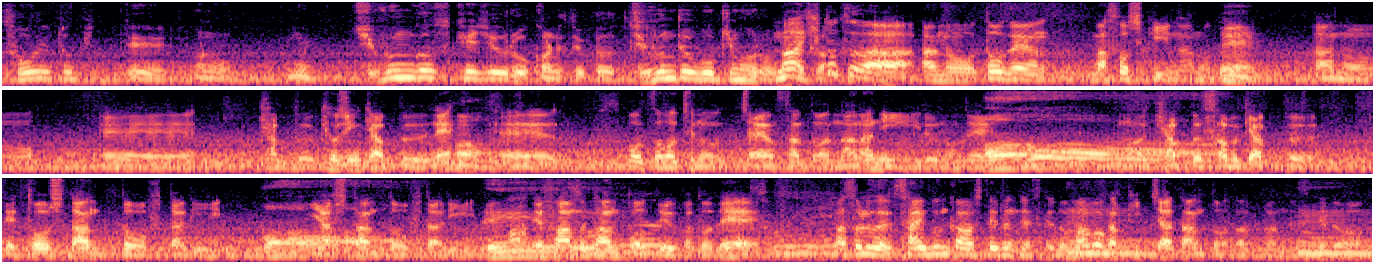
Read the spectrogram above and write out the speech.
そういう時ってあのもう自分がスケジュールを管理というか自分で動き回るわけですか？まあ一つはあの当然、まあ、組織なので、あのえーキャップ巨人キャップね、ああえースポーツ報知のジャイアンツ担当は7人いるのでまあ、キャップサブキャップ。で投手担当2人野手担当2人。でファーム担当ということで、まあ、それぞれ細分化はしてるんですけど、まあ、うん僕はピッチャー担当だったんですけど、うん。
